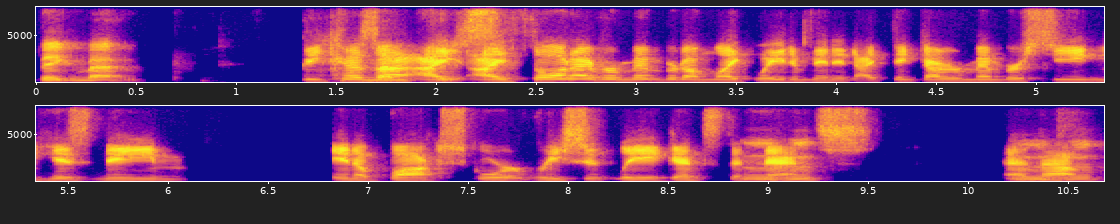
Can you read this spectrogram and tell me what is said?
Big man. Because I, I I thought I remembered. I'm like, wait a minute. I think I remember seeing his name in a box score recently against the Mhm. Nets, and that Mhm.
